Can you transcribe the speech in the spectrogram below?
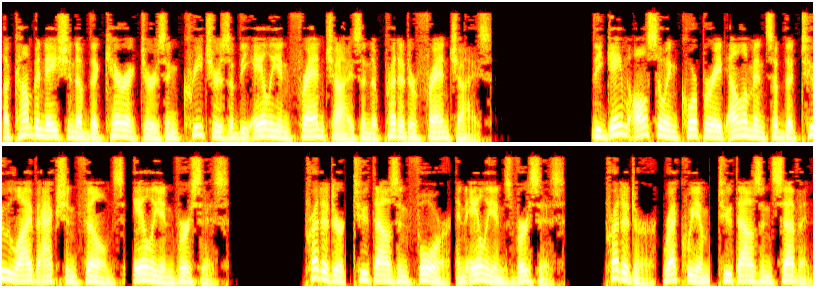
a combination of the characters and creatures of the Alien franchise and the Predator franchise. The game also incorporate elements of the two live-action films, Alien vs. Predator 2004 and Aliens vs. Predator: Requiem 2007.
